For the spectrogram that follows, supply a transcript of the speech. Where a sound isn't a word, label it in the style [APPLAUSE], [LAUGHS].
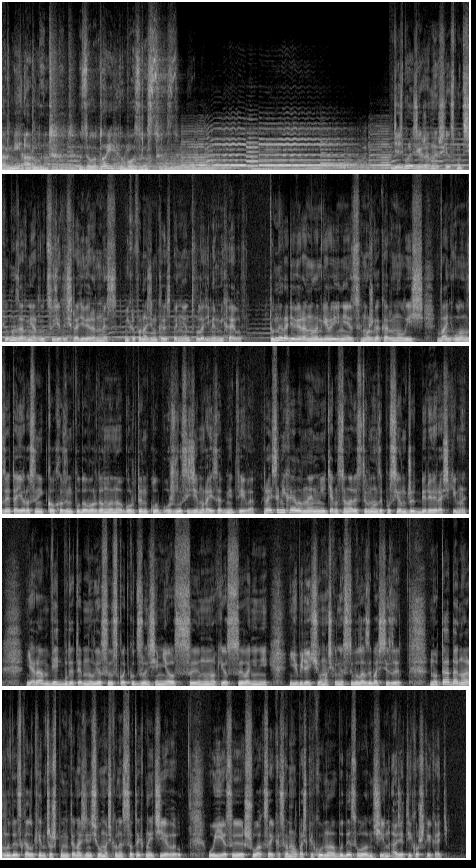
Зарни Арлыт. Золотой возраст. Здесь бураж гажанный шьес. Мы зарни Арлыт сюжетыш радио Веранмес. Микрофон один корреспондент Владимир Михайлов. Тунны радиоверанмылын героинез можга карнулыш, вань уланзе тайоросын колхозын пудов ордонлыно гуртын клуб ужлы сижем Раиса Дмитриева. Раиса Михайловна ми тямстан арыстырманзы пусьон джит береверашкимы. Ярам ведь будетем ныл ясы скотьку дзланчем ясы, нунок ясы ванини, юбилейчи умашконесты вылазы баштизы. Но та дану арлыдес калыкен чошпумитан ажинчи умашконес сотекны чиевыл. Уйесы шуак сайка самал пашкекуно, быдес уло он чин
